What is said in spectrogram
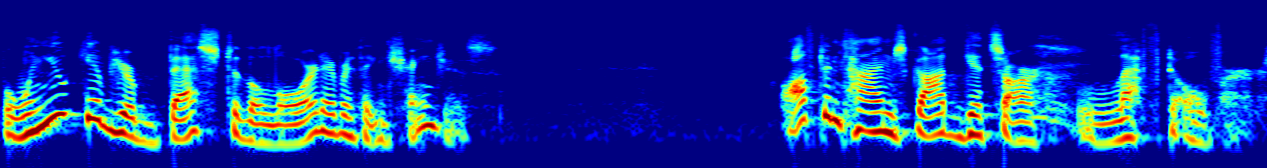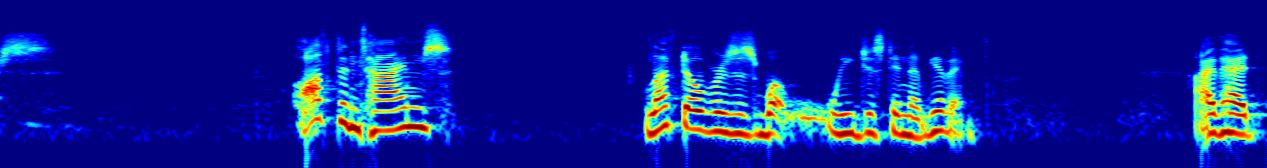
But when you give your best to the Lord, everything changes. Oftentimes, God gets our leftovers. Oftentimes, leftovers is what we just end up giving. I've had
